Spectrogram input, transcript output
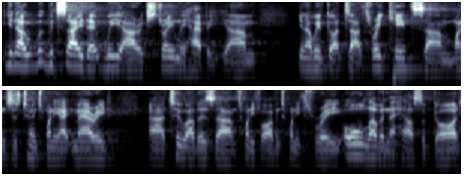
you know, we would say that we are extremely happy. Um, you know, we've got uh, three kids. Um, one's just turned 28, married. Uh, two others, um, 25 and 23, all loving the house of God,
